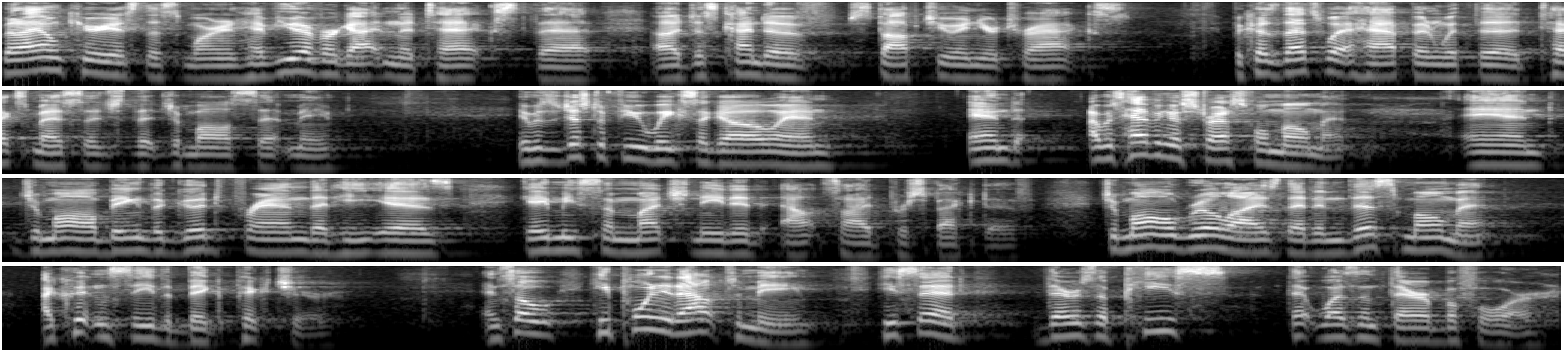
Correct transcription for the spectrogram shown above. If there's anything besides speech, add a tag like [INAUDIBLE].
But I am curious this morning have you ever gotten a text that uh, just kind of stopped you in your tracks? Because that's what happened with the text message that Jamal sent me. It was just a few weeks ago, and, and I was having a stressful moment. And Jamal, being the good friend that he is, gave me some much needed outside perspective. Jamal realized that in this moment, I couldn't see the big picture. And so he pointed out to me, he said, There's a peace that wasn't there before,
